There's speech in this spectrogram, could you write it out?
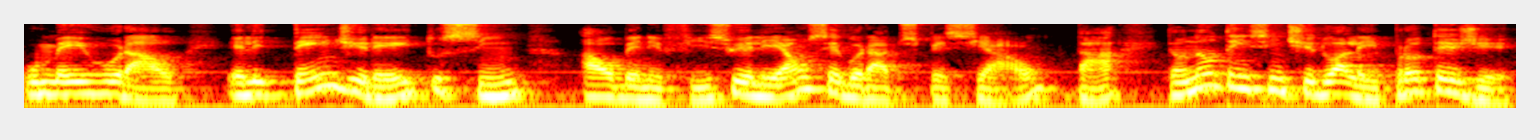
o MEI rural, ele tem direito sim ao benefício, ele é um segurado especial, tá? Então não tem sentido a lei proteger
